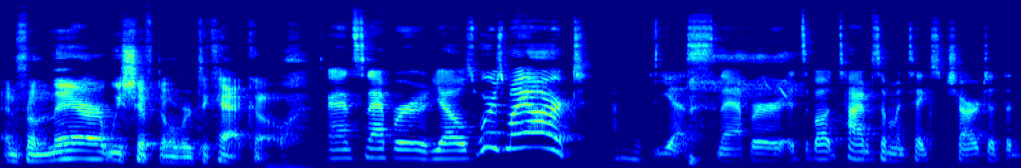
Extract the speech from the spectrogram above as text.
and from there we shift over to Catco. And Snapper yells, "Where's my art?" I'm like, "Yes, Snapper. It's about time someone takes charge at the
